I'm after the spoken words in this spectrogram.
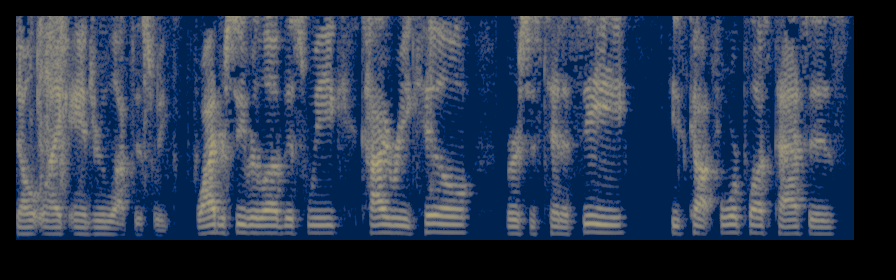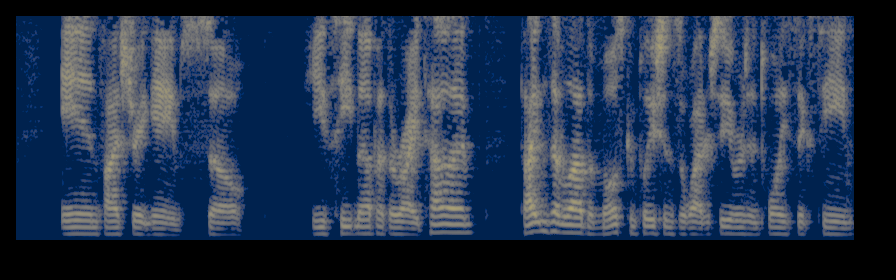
don't like Andrew Luck this week. Wide receiver love this week Tyreek Hill versus Tennessee. He's caught four plus passes in five straight games, so he's heating up at the right time. Titans have allowed the most completions to wide receivers in 2016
